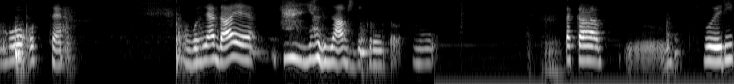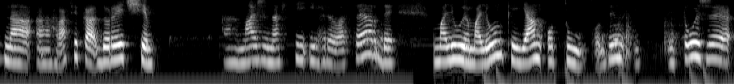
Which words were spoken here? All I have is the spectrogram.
Бо оце виглядає, як завжди, круто. Ну, Така своєрідна графіка. До речі, майже на всі ігри Ласерди малює малюнки Ян Оту. Один і той же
